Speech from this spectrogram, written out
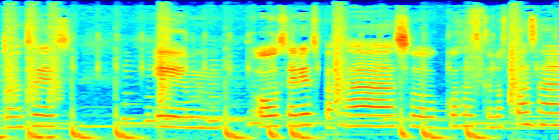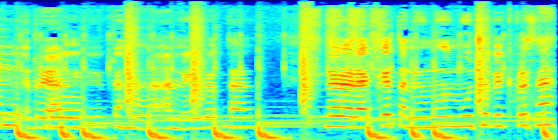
entonces em, o series pasadas o cosas que nos pasan. o- realidades, ajá, anécdotas. De verdad que tenemos mucho que expresar.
